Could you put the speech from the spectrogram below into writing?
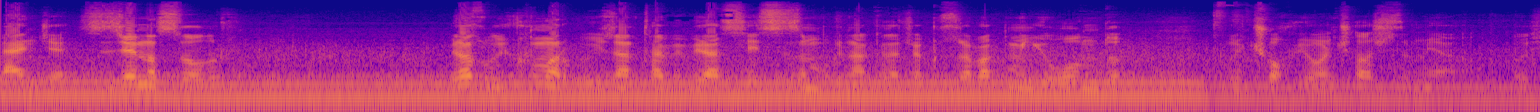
Bence. Sizce nasıl olur? Biraz uykum var bu yüzden tabii biraz sessizim bugün arkadaşlar. Kusura bakmayın yoğundu. Bugün çok yoğun çalıştım ya. Üf.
